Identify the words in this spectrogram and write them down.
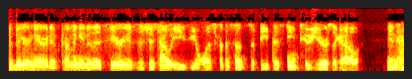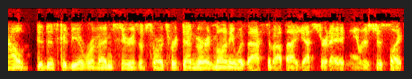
the bigger narrative coming into this series is just how easy it was for the Suns to beat this team two years ago and how this could be a revenge series of sorts for Denver. And Monty was asked about that yesterday, and he was just like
